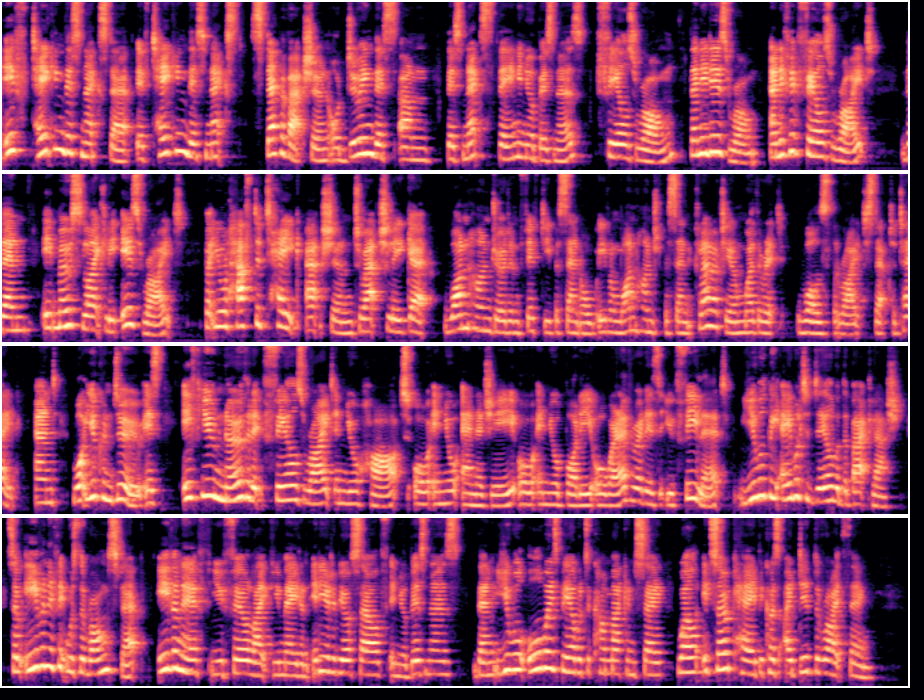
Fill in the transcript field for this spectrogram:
if taking this next step, if taking this next step of action or doing this um, this next thing in your business feels wrong, then it is wrong. And if it feels right, then it most likely is right, but you'll have to take action to actually get 150% or even 100% clarity on whether it was the right step to take. And what you can do is if you know that it feels right in your heart or in your energy or in your body or wherever it is that you feel it, you will be able to deal with the backlash. So even if it was the wrong step, even if you feel like you made an idiot of yourself in your business, then you will always be able to come back and say, Well, it's okay because I did the right thing.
